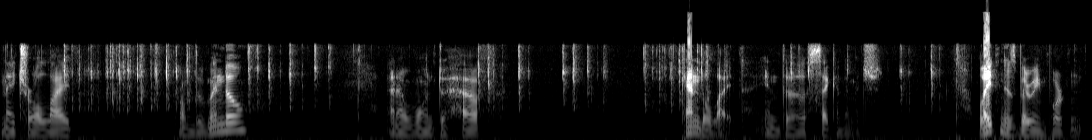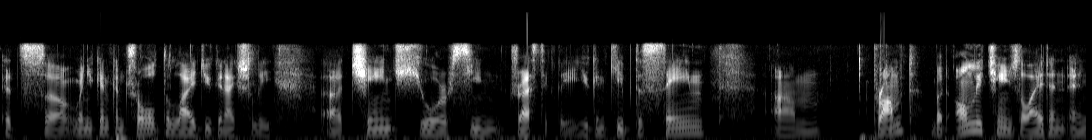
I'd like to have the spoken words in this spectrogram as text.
natural light from the window, and I want to have candlelight in the second image. Lighting is very important. It's uh, when you can control the light, you can actually uh, change your scene drastically. You can keep the same um, prompt, but only change the light, and, and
